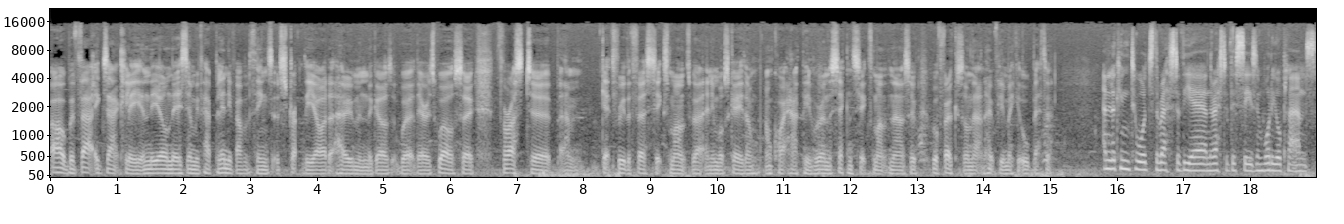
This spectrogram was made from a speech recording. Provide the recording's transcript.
Oh, with that exactly, and the illness, and we've had plenty of other things that have struck the yard at home and the girls that work there as well. So for us to um, get through the first six months without any more scares, I'm, I'm quite happy. We're in the second sixth month now, so we'll focus on that and hopefully make it all better. And looking towards the rest of the year and the rest of this season, what are your plans?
